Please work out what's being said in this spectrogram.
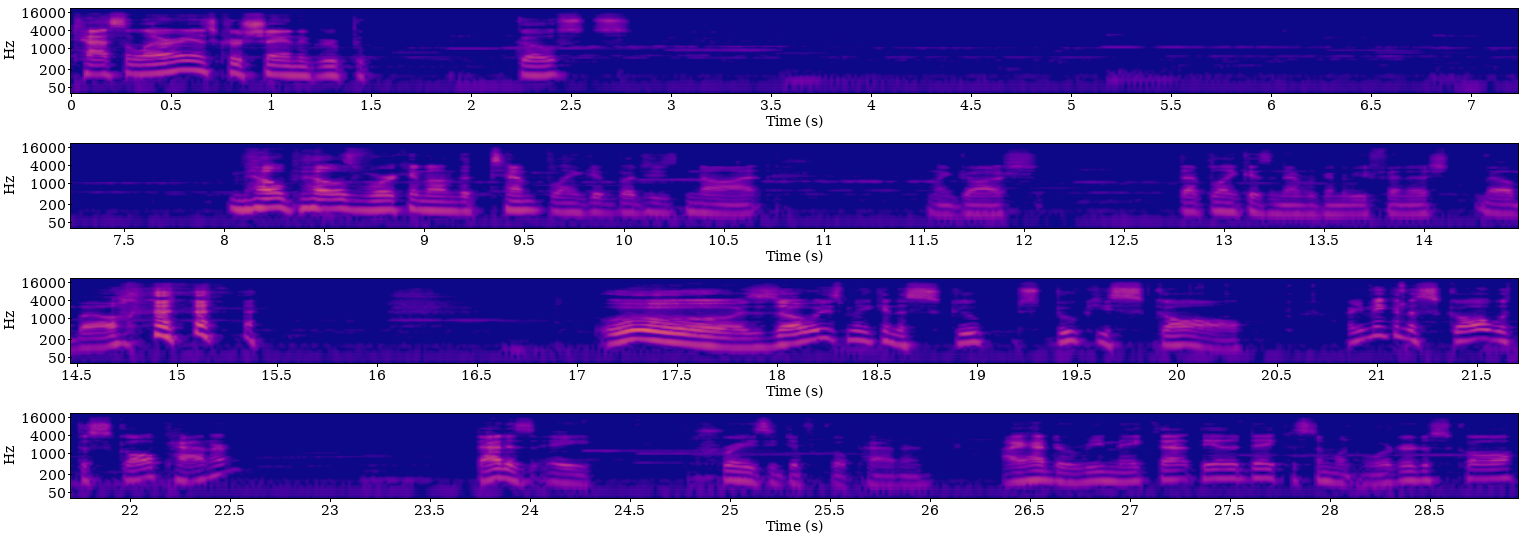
Tasselarian crocheting a group of ghosts. Mel Bell's working on the temp blanket, but he's not. Oh my gosh. That blanket's never going to be finished, Mel Bell. Ooh, Zoe's making a scoop spooky skull. Are you making a skull with the skull pattern? That is a crazy difficult pattern. I had to remake that the other day because someone ordered a skull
